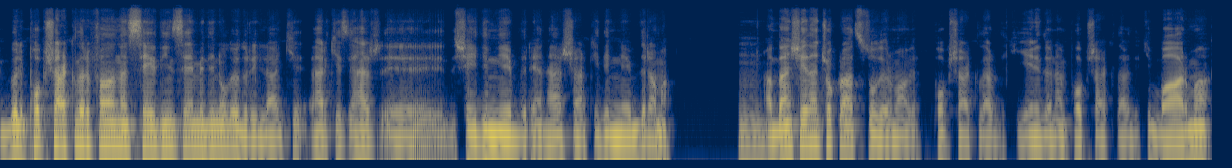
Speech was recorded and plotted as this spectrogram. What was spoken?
böyle pop şarkıları falan hani sevdiğin sevmediğin oluyordur illaki. Herkes her e, şeyi dinleyebilir yani her şarkıyı dinleyebilir ama Hı hı. abi ben şeyden çok rahatsız oluyorum abi. Pop şarkılardaki yeni dönem pop şarkılardaki bağırma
